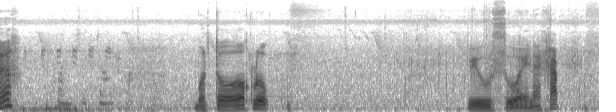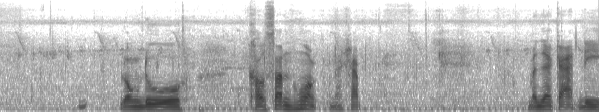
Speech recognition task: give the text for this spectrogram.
ฮะคนที่ตกบทโต๊กลูก วิวสวยนะครับ ลงดูเขาซ่อนห่วงนะครับ บรรยากาศดี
